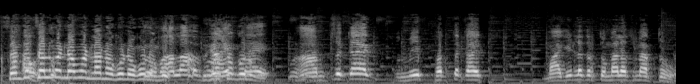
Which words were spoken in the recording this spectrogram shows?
संघ चल म्हणलं म्हणला नको नको नको. तुम्हाला तुझ्या माहीत नाही. नको आमचं काय मी फक्त काय मागितलं तर तुम्हालाच मागतो.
